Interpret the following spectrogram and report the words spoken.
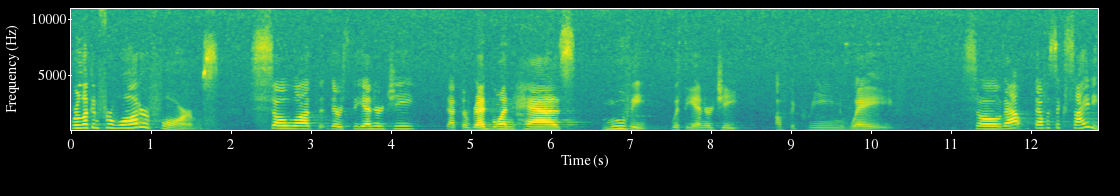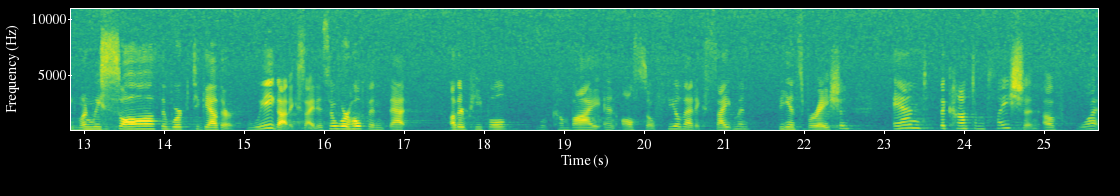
we're looking for water forms. So uh, there's the energy that the red one has moving with the energy of the green wave. So that, that was exciting when we saw the work together. We got excited. So we're hoping that other people will come by and also feel that excitement, the inspiration, and the contemplation of what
